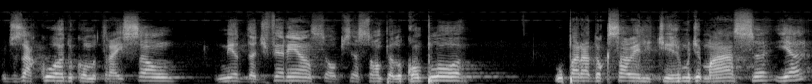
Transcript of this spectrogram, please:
o desacordo como traição, o medo da diferença, a obsessão pelo complô, o paradoxal elitismo de massa e a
